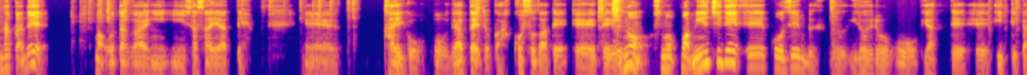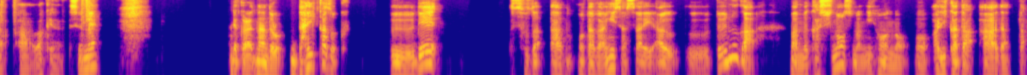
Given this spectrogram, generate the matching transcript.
中で、まあ、お互いに支え合って、えー、介護であったりとか、子育て、え、っていうのを、その、まあ、身内で、え、こう全部いろいろやってい、ってたわけなんですよね。だから、なんだろう、大家族で、育あお互いに支え合うというのが、まあ、昔のその日本のあり方だった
